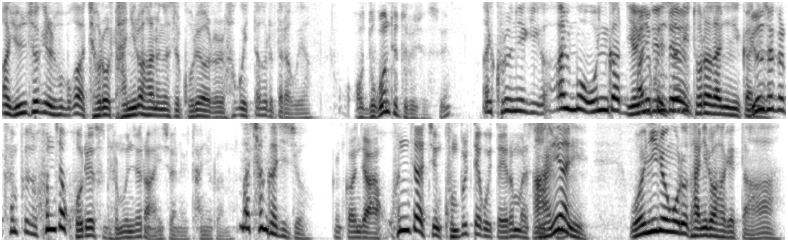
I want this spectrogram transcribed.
아, 윤석열 후보가 저로 단일화하는 것을 고려를 하고 있다 그러더라고요. 어, 누구한테 들으셨어요? 아니 그런 얘기가 아니 뭐 온갖 여의도에 썰이 돌아다니니까 윤석열 캠프에서 혼자 고려해서 될 문제는 아니잖아요 단일화는 마찬가지죠. 그러니까 이제 아, 혼자 지금 군불대고 있다 이런 말씀 아니 아니 원희룡으로 단일화하겠다.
